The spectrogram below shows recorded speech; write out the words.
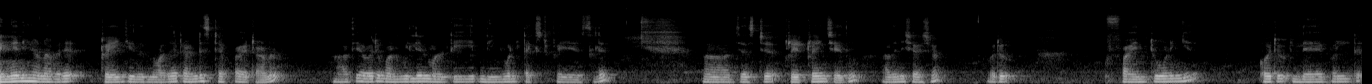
എങ്ങനെയാണ് അവർ ട്രെയിൻ ചെയ്തതെന്ന് പറഞ്ഞാൽ രണ്ട് സ്റ്റെപ്പായിട്ടാണ് ആദ്യം അവർ വൺ മില്യൺ മൾട്ടി ലിംഗ്വൽ ടെക്സ്റ്റ് പേയേഴ്സിൽ ജസ്റ്റ് റീട്രെയിൻ ചെയ്തു. അതിനുശേഷം ഒരു ഫൈൻ ട്യൂണിങ് ഒരു ലേബിൾഡ്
